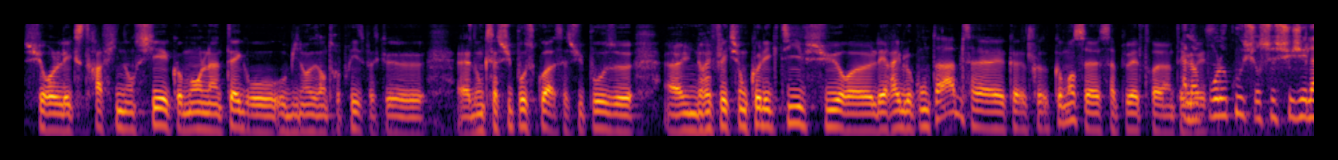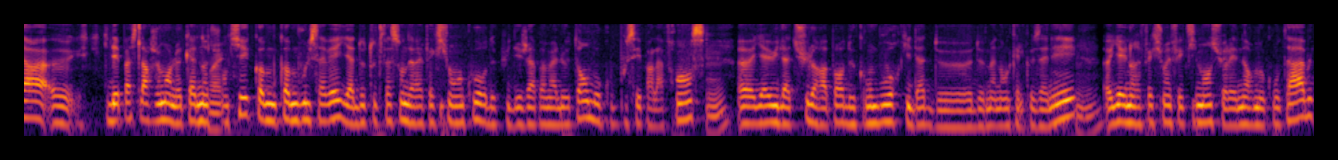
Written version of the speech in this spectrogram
sur l'extra-financier et comment on l'intègre au, bilan des entreprises Parce que euh, donc ça suppose quoi? Ça suppose euh, une réflexion collective sur euh, les règles comptables? Comment ça, peut être intégré Alors pour le coup, sur ce sujet-là, qui dépasse largement le cas de notre chantier, comme, comme vous le savez, il y a de toute façon des réflexions en cours depuis déjà pas mal de temps, beaucoup poussées par la France. Mmh. il y a eu là-dessus le rapport de Cambourg qui date de, maintenant quelques années. Mmh. il y a une réflexion effectivement sur les normes comptables.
